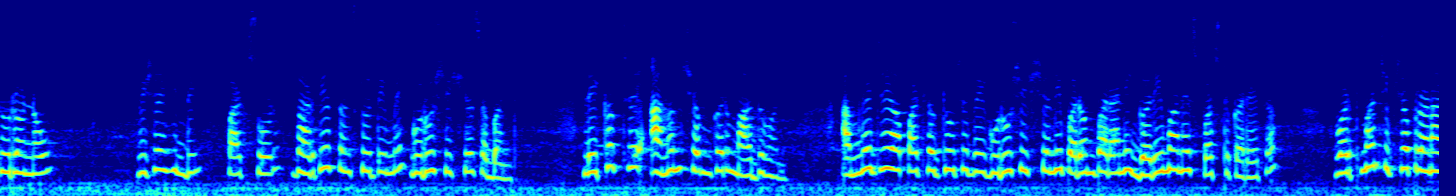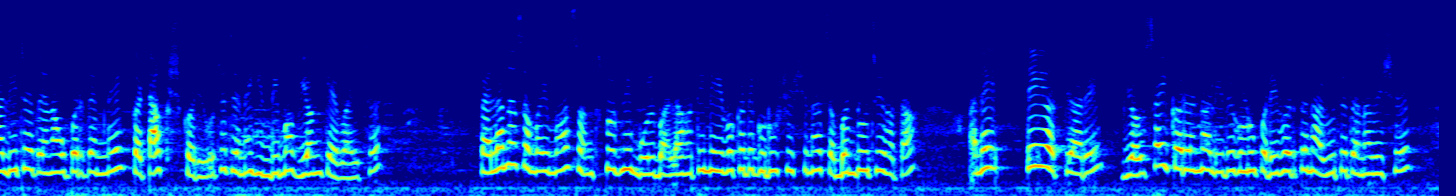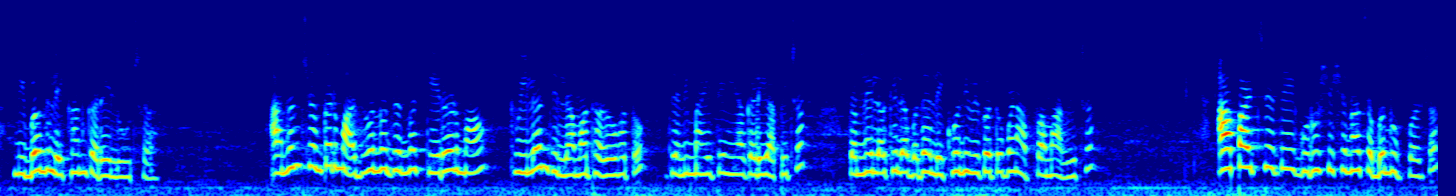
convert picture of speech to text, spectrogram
ધોરણ નવ, વિષય હિન્દી, પાઠ સોળ, ભારતીય સંસ્કૃતિ મેં ગુરુ શિષ્ય સંબંધ. લેખક છે આનંદ શંકર માધવન. આમને જે આ પાઠ લખ્યું છે તે ગુરુ શિષ્યની પરંપરાની ગરિમાને સ્પષ્ટ કરે છે. વર્તમાન શિક્ષા પ્રણાલી છે તેના ઉપર તેમણે કટાક્ષ કર્યો છે, જેને હિન્દીમાં વ્યંગ કહેવાય છે. પહેલાંના સમયમાં સંસ્કૃતની બોલબાલા હતી ને એ વખતે ગુરુ શિષ્યના સંબંધો જે હતા અને તે અત્યારે વ્યવસાયીકરણના લીધે ઘણું પરિવર્તન આવ્યું છે તેના વિશે નિબંધ લેખન કરેલું છે આનંદ શંકર માધવનનો જન્મ કેરળમાં ક્વિલન જિલ્લામાં થયો હતો જેની માહિતી અહીંયા આગળ આપી છે તેમને લખેલા બધા લેખોની વિગતો પણ આપવામાં આવી છે આ પાઠ છે તે ગુરુ શિષ્યના સંબંધ ઉપર છે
